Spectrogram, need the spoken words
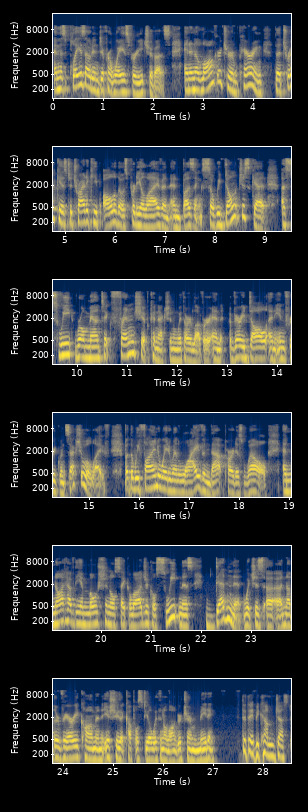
And this plays out in different ways for each of us. And in a longer term pairing, the trick is to try to keep all of those pretty alive and, and buzzing. So we don't just get a sweet romantic friendship connection with our lover and a very dull and infrequent sexual life, but that we find a way to enliven that part as well and not have the emotional, psychological sweetness deaden it, which is uh, another very common issue that couples deal with in a longer term mating that they become just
